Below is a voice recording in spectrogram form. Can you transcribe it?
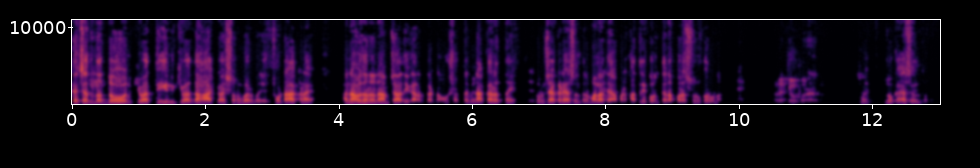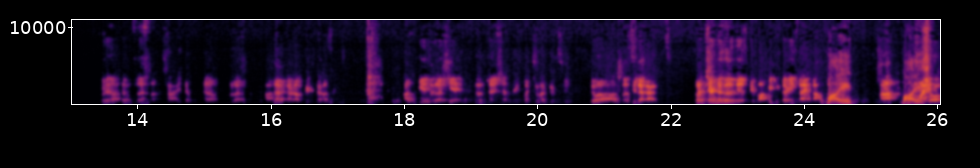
त्याच्यातनं दोन किंवा तीन किंवा दहा किंवा शंभर म्हणजे छोटा आकडा आहे. अनावधानानं आमच्या अधिकाऱ्यांकडनं होऊ शकतं. मी नाकारत नाही. तुमच्याकडे असेल तर मला द्या. आपण खात्री करून त्यांना परत सुरू करू ना. जो काय असेल तो. आधार कार्ड किंवा काय प्रचंड गर्दी असते. बाकी ठिकाणी काय काम महाई. हा? महाई सेवा.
